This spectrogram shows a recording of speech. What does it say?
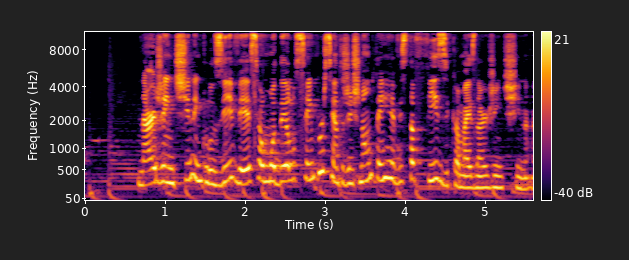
Na Argentina, inclusive, esse é o modelo 100%. A gente não tem revista física mais na Argentina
